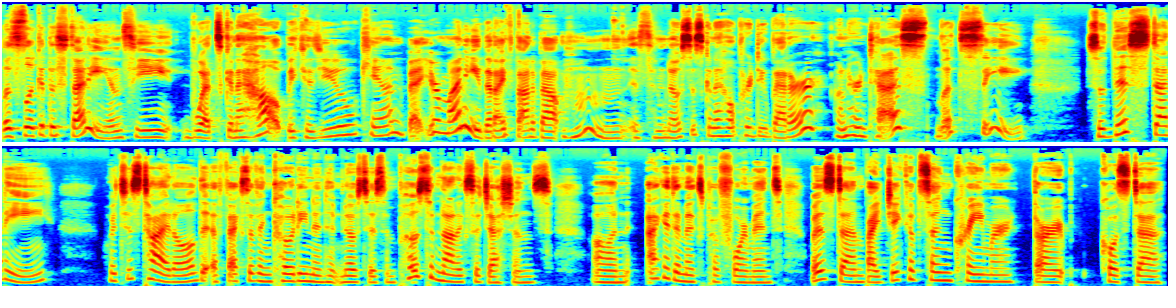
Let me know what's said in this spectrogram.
Let's look at the study and see what's going to help because you can bet your money that I've thought about, hmm, is hypnosis going to help her do better on her tests? Let's see. So, this study which is titled The Effects of Encoding and Hypnosis and Post-Hypnotic Suggestions on Academics Performance, was done by Jacobson, Kramer, Tharp, Costa,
